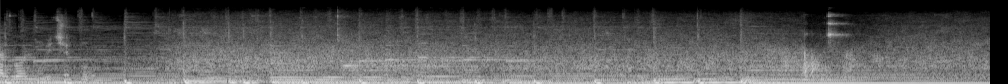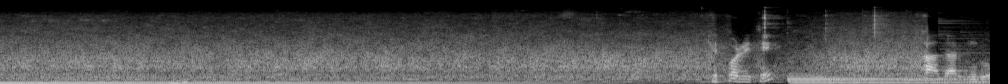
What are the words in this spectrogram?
আর গোলমরিচের গুঁড়ো এরপর এতে আদার গুঁড়ো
